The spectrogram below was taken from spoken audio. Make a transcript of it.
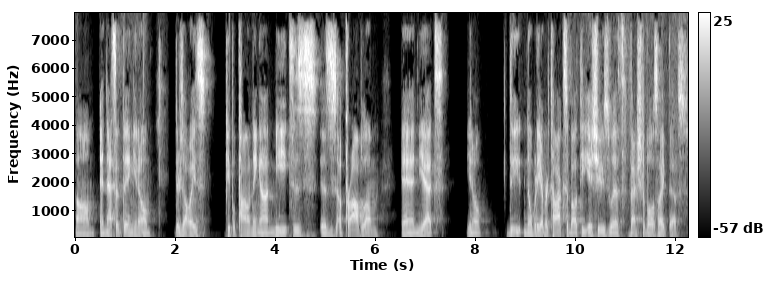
Um, and that's the thing, you know. There's always people pounding on meat is is a problem, and yet you know the nobody ever talks about the issues with vegetables like this.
